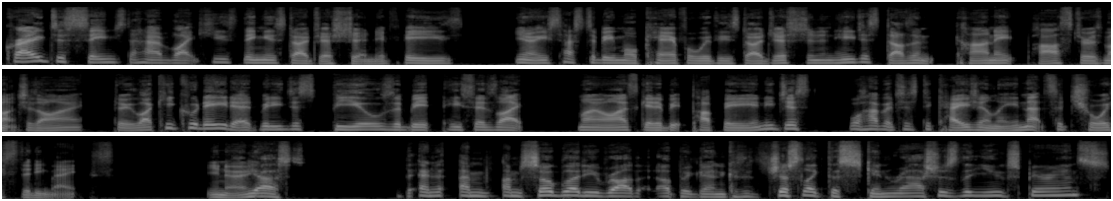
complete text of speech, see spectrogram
Craig just seems to have like his thing is digestion. If he's, you know, he has to be more careful with his digestion and he just doesn't, can't eat pasta as much as I do. Like he could eat it, but he just feels a bit, he says, like, my eyes get a bit puffy and he just will have it just occasionally. And that's a choice that he makes, you know? yes and i'm i'm so glad you brought that up again because it's just like the skin rashes that you experience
